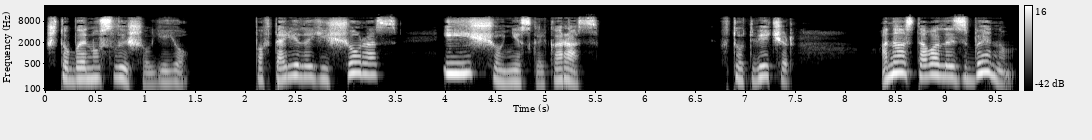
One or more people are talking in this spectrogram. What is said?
что Бен услышал ее. Повторила еще раз и еще несколько раз. В тот вечер она оставалась с Беном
